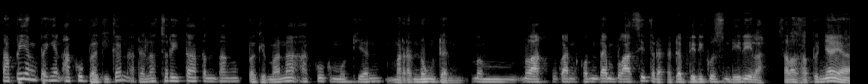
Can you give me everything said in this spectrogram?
Tapi yang pengen aku bagikan adalah cerita tentang bagaimana aku kemudian merenung dan melakukan kontemplasi terhadap diriku sendiri lah. Salah satunya ya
